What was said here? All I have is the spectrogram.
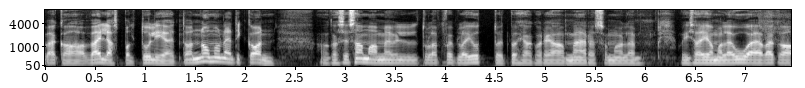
väga väljaspoolt tulijaid on, no mõned ikka on, aga seesama meil tuleb võib-olla juttu, et Põhja-Korea määras omale või sai omale uue väga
